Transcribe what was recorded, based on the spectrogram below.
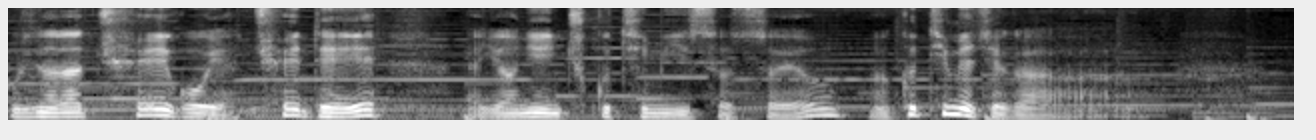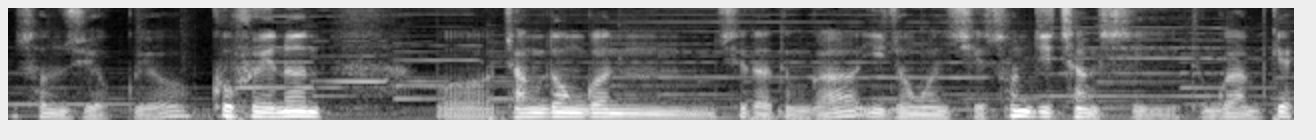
우리나라 최고의 최대의 연예인 축구팀이 있었어요. 어, 그 팀에 제가 선수였고요. 그 후에는 뭐 장동건 씨라든가 이종원 씨, 손지창 씨 등과 함께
